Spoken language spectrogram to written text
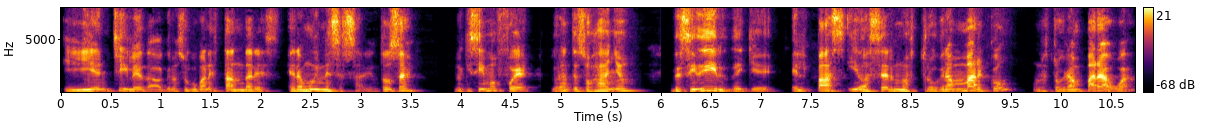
Y en Chile, dado que no se ocupan estándares, era muy necesario. Entonces, lo que hicimos fue, durante esos años, decidir de que el PAS iba a ser nuestro gran marco, nuestro gran paraguas,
